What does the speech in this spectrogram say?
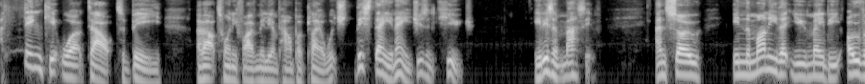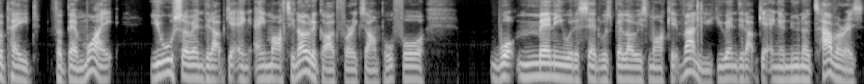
I think it worked out to be about 25 million pound per player, which this day and age isn't huge. It isn't massive. And so in the money that you maybe overpaid for Ben White, you also ended up getting a Martin Odegaard, for example, for what many would have said was below his market value. You ended up getting a Nuno Tavares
